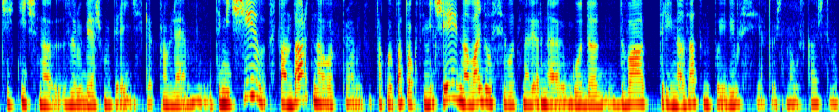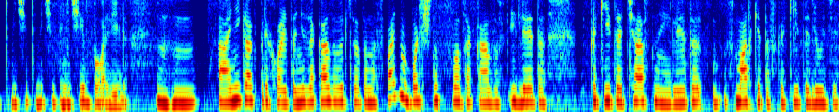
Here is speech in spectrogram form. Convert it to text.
частично за рубеж мы периодически отправляем. Томичи стандартно, вот прям такой поток томичей наладился вот, наверное, года два-три назад он появился. Я точно могу сказать, что вот томичи, томичи, томичи повалили. Мгм. А они как приходят? Они заказывают что-то на свадьбу, большинство заказов? Или это какие-то частные, или это с маркетов какие-то люди?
